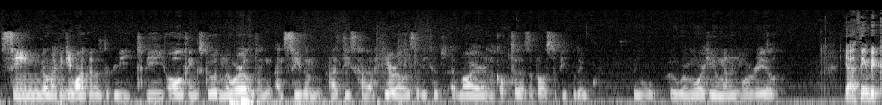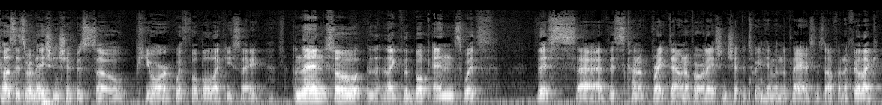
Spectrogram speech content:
seeing them. I think he wanted them to be to be all things good in the world and, and see them as these kind of heroes that he could admire and look up to, as opposed to people who who who were more human and more real. Yeah, I think because his relationship is so pure with football, like you say, and then so like the book ends with this uh, this kind of breakdown of a relationship between him and the players and stuff, and I feel like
